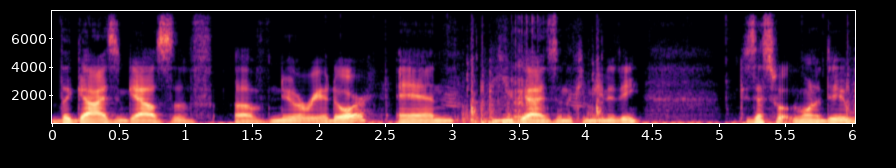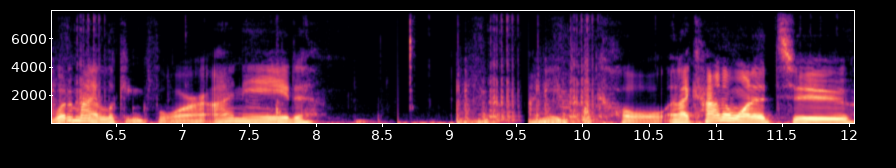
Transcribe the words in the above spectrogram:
the guys and gals of of New Eriador and you guys in the community, because that's what we want to do. What am I looking for? I need I need coal, and I kind of wanted to.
